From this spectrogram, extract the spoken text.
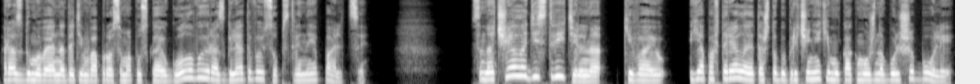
Раздумывая над этим вопросом, опускаю голову и разглядываю собственные пальцы. «Сначала действительно», — киваю, — «я повторяла это, чтобы причинить ему как можно больше боли.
